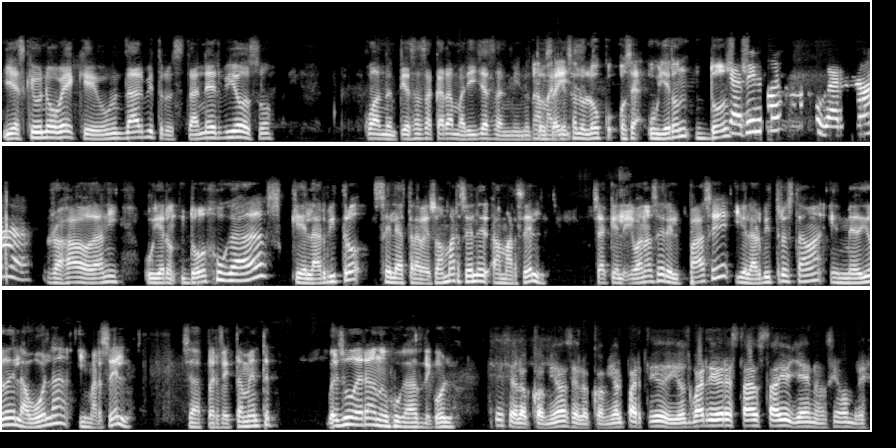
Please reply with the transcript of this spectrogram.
Y es que uno ve que un árbitro está nervioso cuando empieza a sacar amarillas al minuto Amarillas a lo loco. O sea, hubieron dos. Casi no a jugar nada. Rajado, Dani. Hubieron dos jugadas que el árbitro se le atravesó a Marcel, a Marcel O sea, que le iban a hacer el pase y el árbitro estaba en medio de la bola y Marcel. O sea, perfectamente, eso eran un jugadas de gol. Sí, se lo comió, se lo comió el partido. Y Dios guarde hubiera estado estadio lleno, sí, hombre.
